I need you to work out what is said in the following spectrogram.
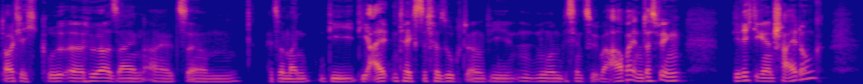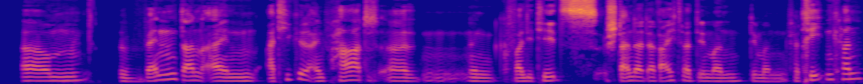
deutlich äh, höher sein, als, ähm, als wenn man die, die alten Texte versucht, irgendwie nur ein bisschen zu überarbeiten. Deswegen die richtige Entscheidung. Ähm, wenn dann ein Artikel, ein Part äh, einen Qualitätsstandard erreicht hat, den man, den man vertreten kann,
